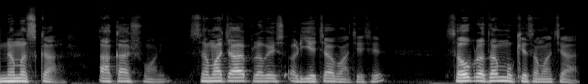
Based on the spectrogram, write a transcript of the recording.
નમસ્કાર. આકાશવાણી. સમાચાર પ્રવેશ અડિયેચા વાંચે છે. સૌપ્રથમ મુખ્ય સમાચાર.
